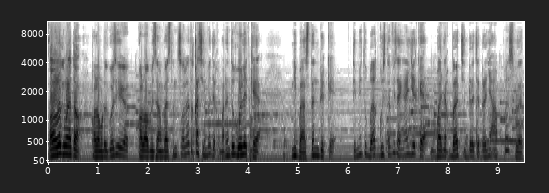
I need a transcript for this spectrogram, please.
Kalau lo gimana toh? Kalau menurut gue sih kalau misalnya Boston soalnya tuh kasihan banget ya kemarin tuh gue liat kayak nih Boston udah kayak timnya tuh bagus tapi sayang aja kayak banyak banget cedera-cederanya apes banget.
